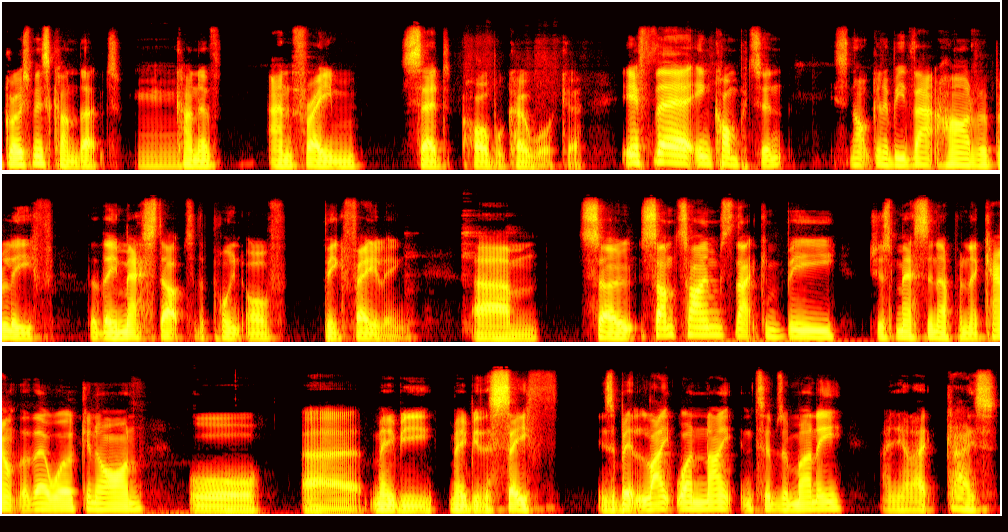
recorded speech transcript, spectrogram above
gross misconduct, Mhm. kind of, and frame said horrible coworker. If they're incompetent, it's not going to be that hard of a belief that they messed up to the point of big failing. Um, so sometimes that can be just messing up an account that they're working on, or uh, maybe maybe the safe is a bit light one night in terms of money, and you're like, guys,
